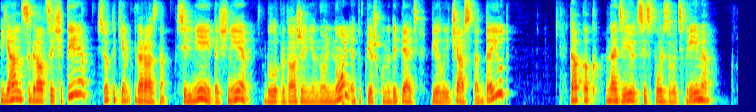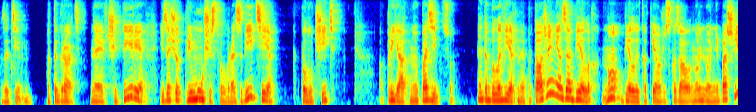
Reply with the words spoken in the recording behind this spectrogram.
Ян сыграл c4 все-таки гораздо сильнее и точнее было продолжение 0-0. Эту пешку на d5 белые часто отдают, так как надеются использовать время, затем отыграть на f4 и за счет преимущества в развитии получить приятную позицию. Это было верное продолжение за белых, но белые, как я уже сказала, 0-0 не пошли,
